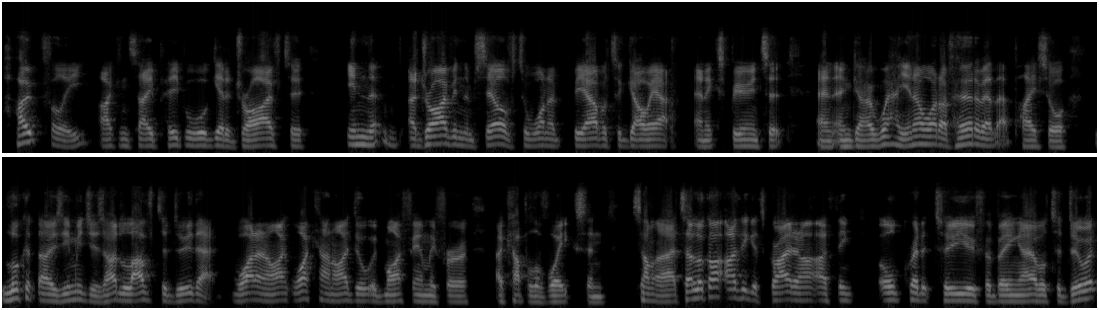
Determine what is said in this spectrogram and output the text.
hopefully I can say people will get a drive to in the, a drive in themselves to want to be able to go out and experience it and, and go, wow, you know what? I've heard about that place or look at those images. I'd love to do that. Why don't I, why can't I do it with my family for a, couple of weeks and something like that? So look, I, I think it's great. And I, I think all credit to you for being able to do it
